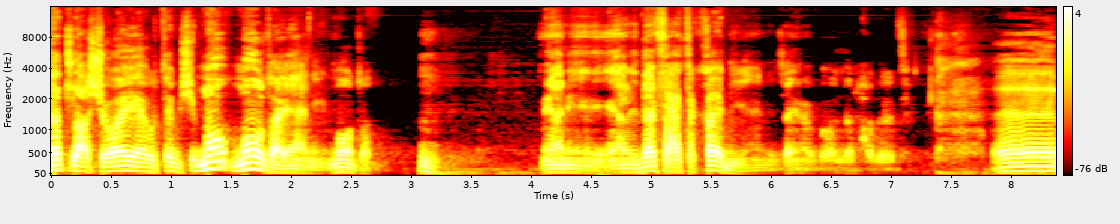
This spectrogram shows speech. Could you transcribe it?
تطلع شوية وتمشي. مو موضة يعني موضة. يعني يعني ده في اعتقادي يعني زي ما بقول لحضرتك. أه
